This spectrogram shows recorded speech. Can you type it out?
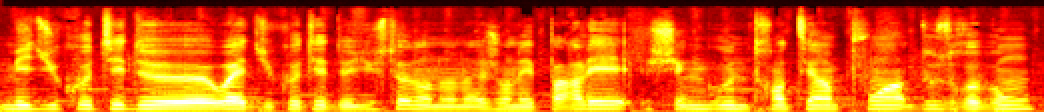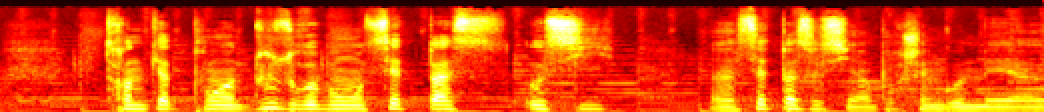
Mais du côté de, ouais, du côté de Houston, on en a- j'en ai parlé. Shengun, 31 points, 12 rebonds. 34 points, 12 rebonds, 7 passes aussi. Euh, 7 passes aussi hein, pour Shengun. Mais euh,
